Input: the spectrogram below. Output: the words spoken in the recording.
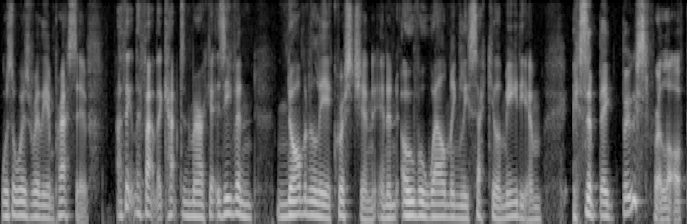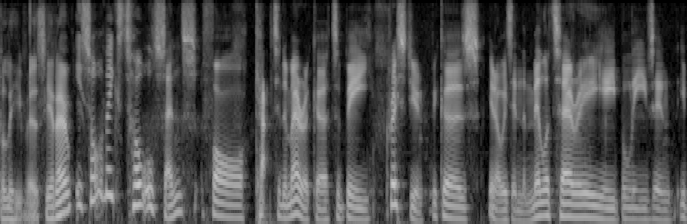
was always really impressive. I think the fact that Captain America is even nominally a Christian in an overwhelmingly secular medium is a big boost for a lot of believers, you know? It sort of makes total sense for Captain America to be Christian because you know he's in the military. He believes in he,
